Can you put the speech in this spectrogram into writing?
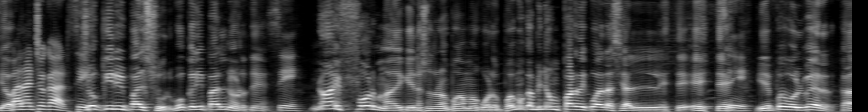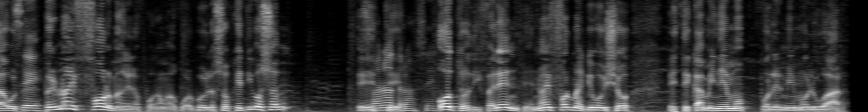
si- Van a chocar, sí. Yo quiero ir para el sur, vos querés ir para el norte. Sí. No hay forma de que nosotros nos pongamos de acuerdo. Podemos caminar un par de cuadras hacia el este, este Sí. y después volver cada uno. Pero no hay forma de que nos pongamos de acuerdo, porque los objetivos son. Son este, otros, sí. otros, diferentes. No hay forma de que vos y yo este, caminemos por el mismo lugar.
